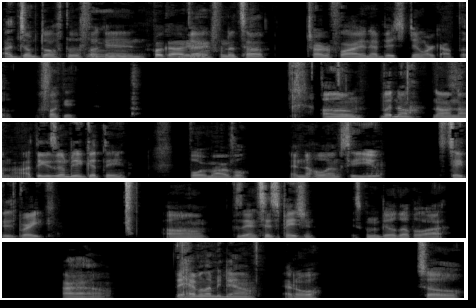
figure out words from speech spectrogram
I jumped off the fucking Mm, fuck out back here. from the top, tried to fly, and that bitch didn't work out though. Fuck it. Um, but no, no, no, no. I think it's gonna be a good thing for Marvel and the whole MCU to take this break. Um, because the anticipation is gonna build up a lot. Uh, they haven't let me down at all, so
